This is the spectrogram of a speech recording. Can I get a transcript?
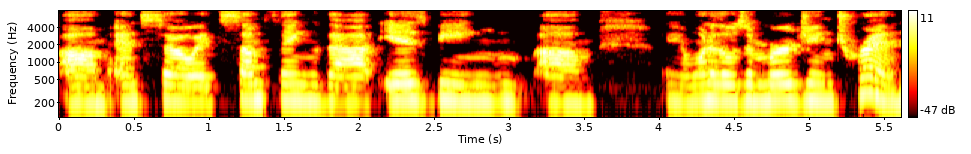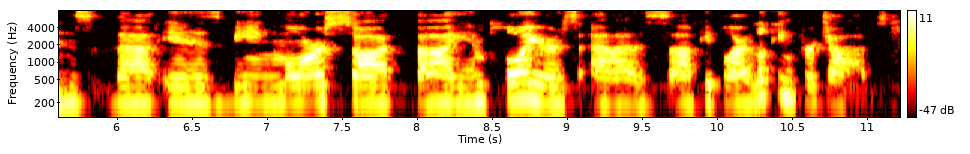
Um, and so it's something that is being, um, you know, one of those emerging trends that is being more sought by employers as uh, people are looking for jobs.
